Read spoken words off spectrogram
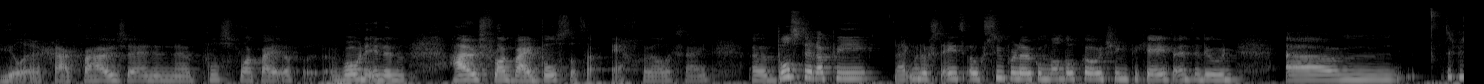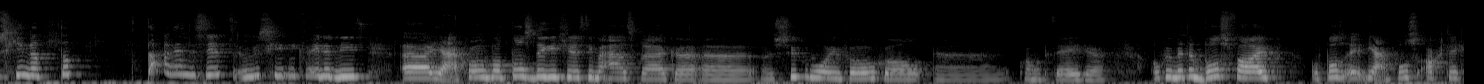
heel erg graag verhuizen. En een uh, bos vlakbij. Of wonen in een huis vlakbij het bos. Dat zou echt geweldig zijn. bostherapie. Lijkt me nog steeds ook super leuk om wandelcoaching te geven en te doen. Um, dus misschien dat dat daarin zit. Misschien, ik weet het niet. Uh, ja, gewoon wat bosdingetjes die me aanspraken. Uh, een supermooie vogel uh, kwam ik tegen. Ook weer met een bosvibe. Of bos, ja, bosachtig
